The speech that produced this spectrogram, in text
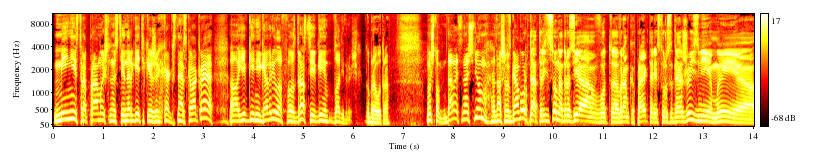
министра промышленности, энергетики и ЖКХ Красноярского края э, Евгений Гаврилов. Здравствуйте, Евгений Владимирович. Доброе утро. Ну что, давайте начнем наш разговор. Да, традиционно, друзья, вот э, в рамках проекта «Ресурсы для жизни» мы э,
